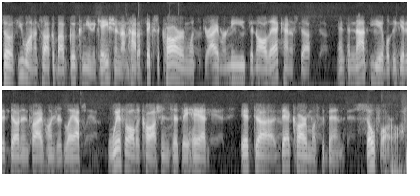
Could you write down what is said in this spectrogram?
So if you want to talk about good communication on how to fix a car and what the driver needs and all that kind of stuff, and to not be able to get it done in 500 laps with all the cautions that they had, it uh, that car must have been so far off.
